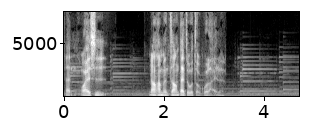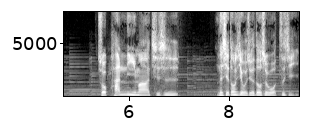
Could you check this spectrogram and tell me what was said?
但我还是让他们这样带着我走过来了。说叛逆吗？其实那些东西我觉得都是我自己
